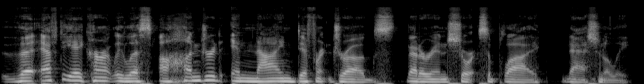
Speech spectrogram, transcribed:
The FDA currently lists 109 different drugs that are in short supply nationally.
